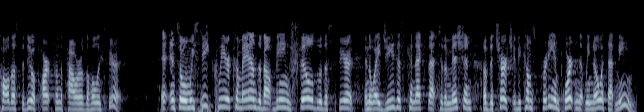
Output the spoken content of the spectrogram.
called us to do apart from the power of the Holy Spirit. And, and so when we see clear commands about being filled with the Spirit and the way Jesus connects that to the mission of the church, it becomes pretty important that we know what that means.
